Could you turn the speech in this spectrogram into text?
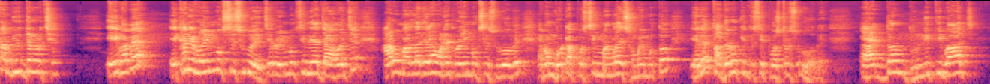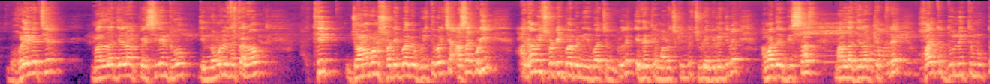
তার বিরুদ্ধে লড়ছে। এইভাবে এখানে রহিম বক্সি শুরু হয়েছে। রহিম বক্সি নিয়ে যা হয়েছে, আরও মালদা জেলায় অনেক রহিম বক্সি শুরু হবে এবং গোটা পশ্চিমবাংলায় সময় মতো এলে তাদেরও কিন্তু সেই পোস্টার শুরু হবে। একদম দুর্নীতিবাজ ভরে গেছে। মালদা জেলার প্রেসিডেন্ট হোক তৃণমূলের নেতারা হোক ঠিক জনগণ সঠিকভাবে বুঝতে পারছে। আশা করি আগামী সঠিকভাবে নির্বাচন করলে এদেরকে মানুষ কিন্তু ছুড়ে ফেলে দিবে। আমাদের বিশ্বাস মালদা জেলার ক্ষেত্রে হয়তো দুর্নীতিমুক্ত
